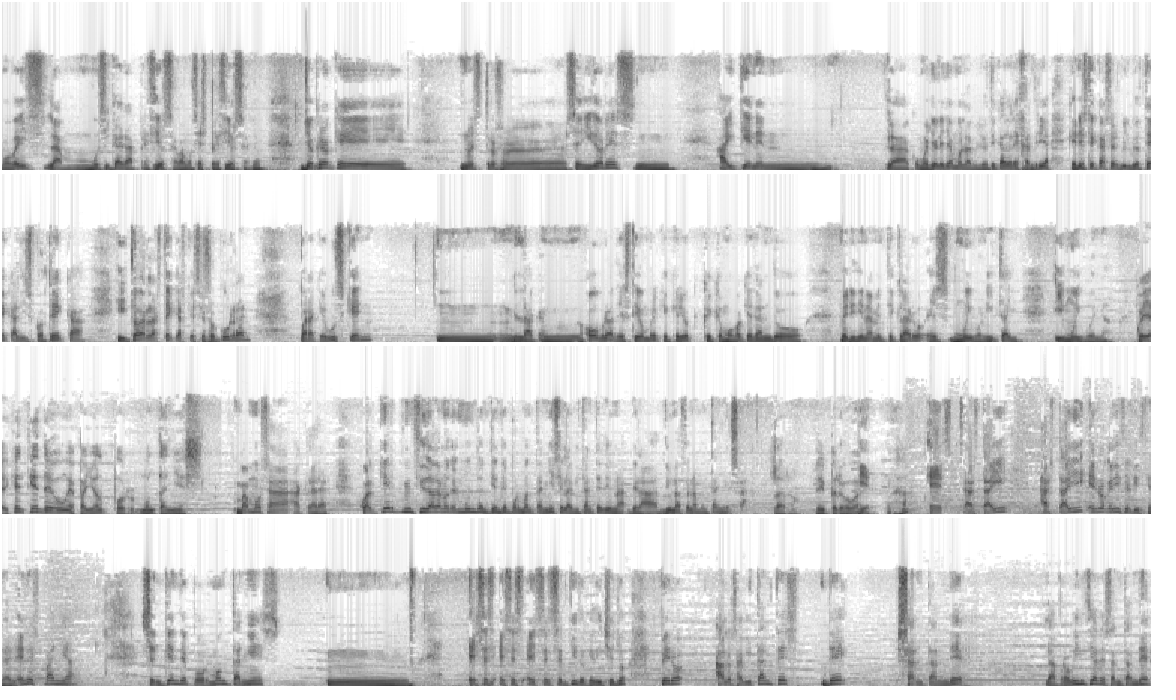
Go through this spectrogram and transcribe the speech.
Como veis, la música era preciosa, vamos, es preciosa. ¿no? Yo creo que nuestros eh, seguidores mm, ahí tienen la, como yo le llamo, la biblioteca de Alejandría, que en este caso es biblioteca, discoteca y todas las tecas que se os ocurran, para que busquen mm, la mm, obra de este hombre que creo que como va quedando meridianamente claro es muy bonita y, y muy buena. Oye, ¿qué entiende un español por montañés? Vamos a aclarar. Cualquier ciudadano del mundo entiende por montañés el habitante de una, de, la, de una zona montañosa. Claro, sí, pero... Bien, Ajá. es, hasta, ahí, hasta ahí es lo que dice el diccionario. En España se entiende por montañés mm, ese, ese, ese sentido que he dicho yo, pero a los habitantes de Santander, la provincia de Santander,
